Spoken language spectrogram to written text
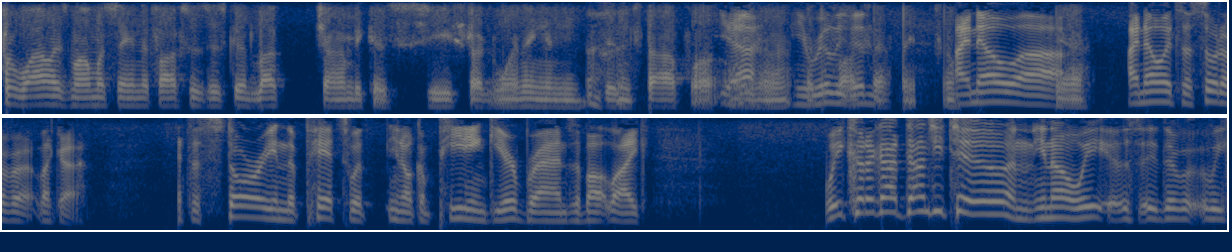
for a while, his mom was saying that Fox was his good luck charm because he started winning and didn't stop. Well, Yeah, know, he really didn't. athlete. So, I know. Uh, Yeah. I know it's a sort of a like a, it's a story in the pits with you know competing gear brands about like. We could have got Dungey too, and you know we we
